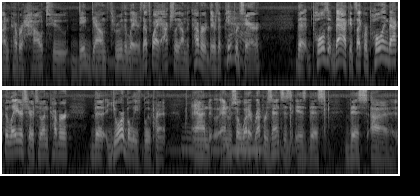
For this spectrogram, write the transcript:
uncover how to dig down through the layers. That's why actually on the cover there's a paper Yeah. tear that pulls it back. It's like we're pulling back the layers here to uncover the your belief blueprint, and and so what it represents is is this this uh,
